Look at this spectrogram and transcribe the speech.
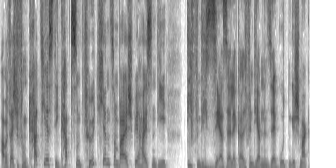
Aber zum Beispiel von Katjes, die Katzenpfötchen zum Beispiel heißen die, die finde ich sehr, sehr lecker. Ich finde, die haben einen sehr guten Geschmack.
